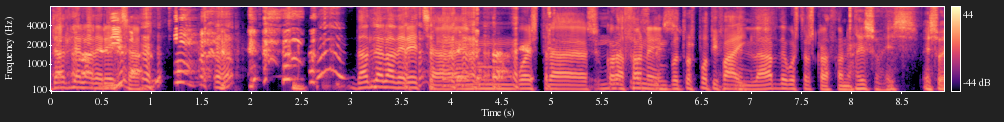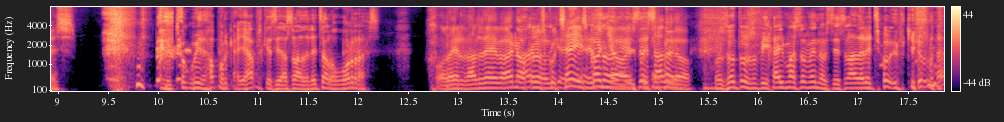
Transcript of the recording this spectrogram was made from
Dadle a la derecha. Dadle a la derecha en vuestros corazones. En vuestro Spotify. En la app de vuestros corazones. Eso es, eso es. Mucho cuidado porque allá, pues que si das a la derecha lo borras. Joder, dadle. Bueno, que lo Claro, escuchéis, coño. es, escuchadlo. Vosotros os fijáis más o menos si es a la derecha o a la izquierda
